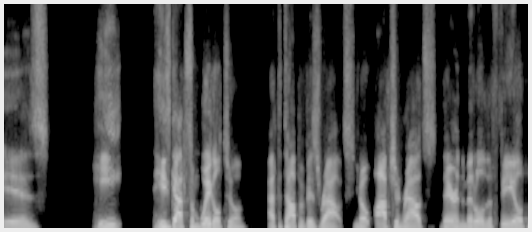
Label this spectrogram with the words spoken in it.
is he he's got some wiggle to him at the top of his routes. You know, option routes there in the middle of the field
